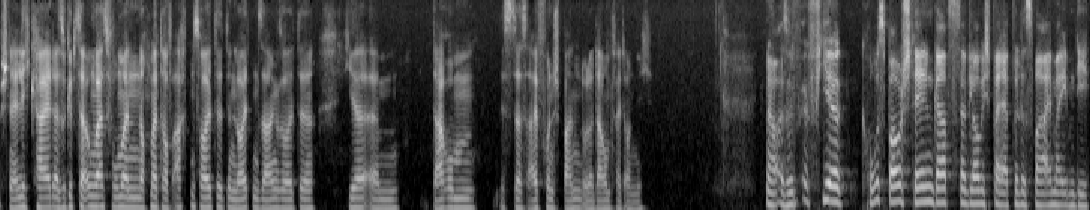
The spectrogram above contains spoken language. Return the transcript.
Schnelligkeit. Also gibt es da irgendwas, wo man noch mal drauf achten sollte, den Leuten sagen sollte, hier, ähm, darum ist das iPhone spannend oder darum vielleicht auch nicht? Genau, also vier Großbaustellen gab es da, glaube ich, bei Apple. Das war einmal eben die,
